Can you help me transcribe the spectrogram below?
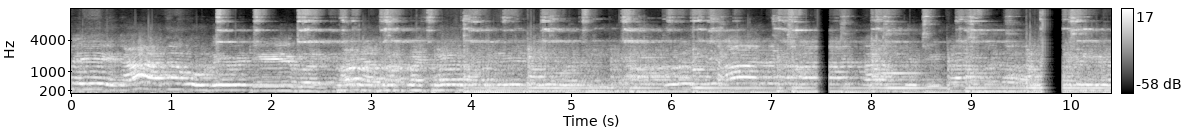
ते गाणं उभे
